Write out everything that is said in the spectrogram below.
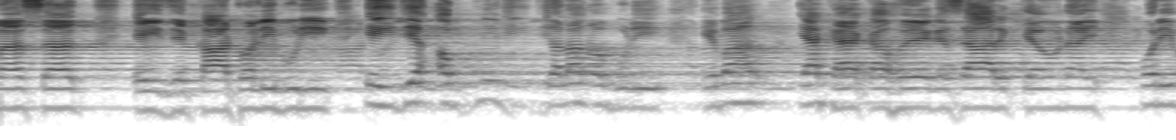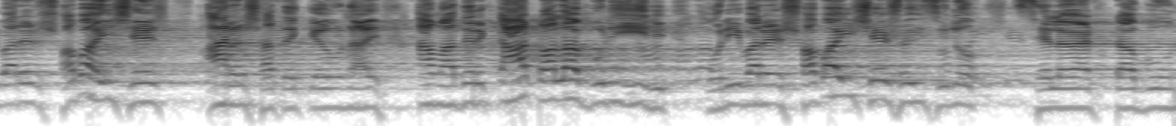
মাসাদ এই যে কাঠলি বুড়ি, এই যে অগ্নি জ্বালানো বুড়ি, এবার একা একা হয়ে গেছে আর কেউ নাই, পরিবারের সবাই শেষ, আর সাথে কেউ নাই। আমাদের কাঠওয়ালা বুড়ির পরিবারের সবাই শেষ হয়েছিল, ছেলে একটা বোন।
